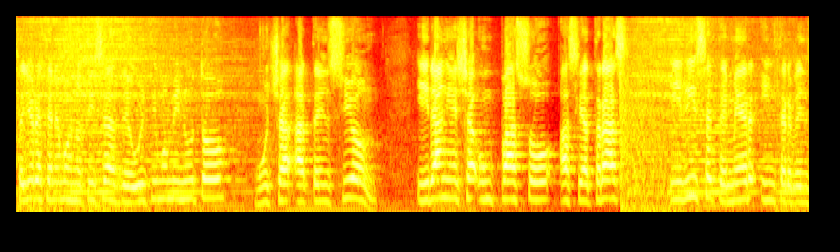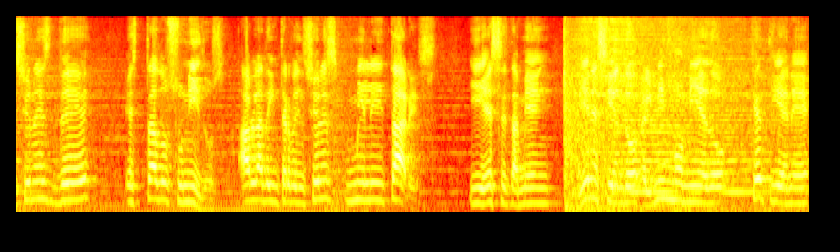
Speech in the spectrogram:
Señores, tenemos noticias de último minuto. Mucha atención. Irán echa un paso hacia atrás y dice temer intervenciones de Estados Unidos. Habla de intervenciones militares. Y ese también viene siendo el mismo miedo que tiene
